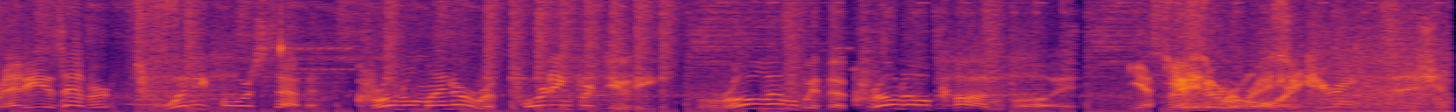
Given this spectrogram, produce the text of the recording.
Ready as ever, 24-7. Chrono Miner reporting for duty. Rolling with the Chrono Convoy. Yes, sir. Unit reporting. Securing position.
